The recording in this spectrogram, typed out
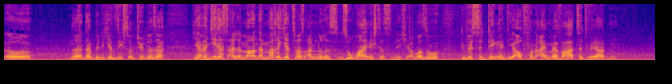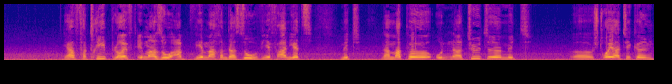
Äh, ne, da bin ich jetzt nicht so ein Typ, der sagt, ja, wenn die das alle machen, dann mache ich jetzt was anderes. So meine ich das nicht. Aber so gewisse Dinge, die auch von einem erwartet werden. Ja, Vertrieb läuft immer so ab. Wir machen das so. Wir fahren jetzt mit einer Mappe und einer Tüte mit äh, Streuartikeln,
